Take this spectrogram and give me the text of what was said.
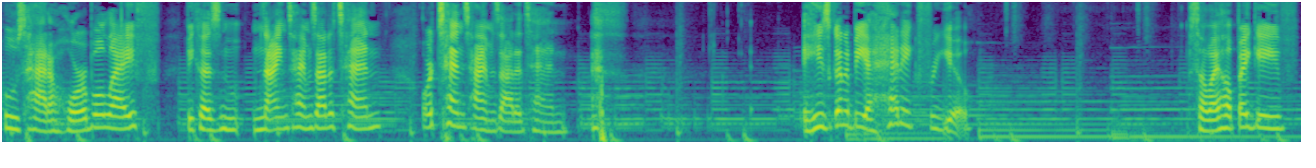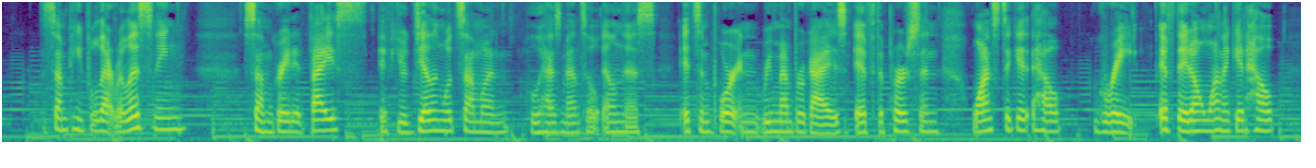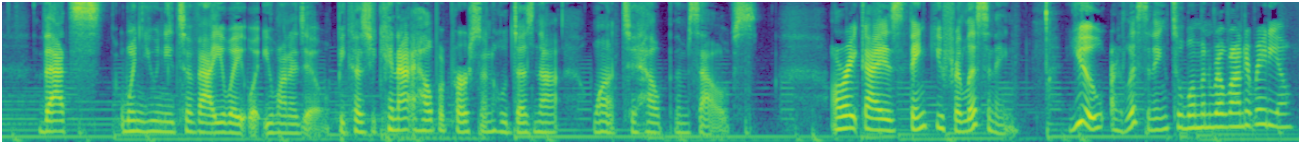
who's had a horrible life, because nine times out of 10, or 10 times out of 10, he's going to be a headache for you. So I hope I gave some people that were listening some great advice. If you're dealing with someone who has mental illness, it's important. Remember, guys, if the person wants to get help, great. If they don't want to get help, that's when you need to evaluate what you want to do because you cannot help a person who does not want to help themselves. All right, guys, thank you for listening. You are listening to Woman Well Rounded Radio.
